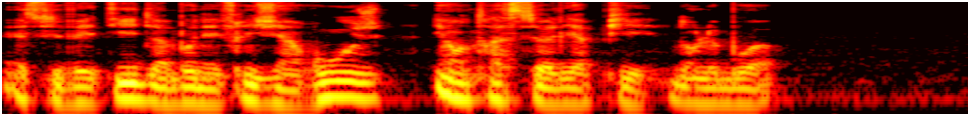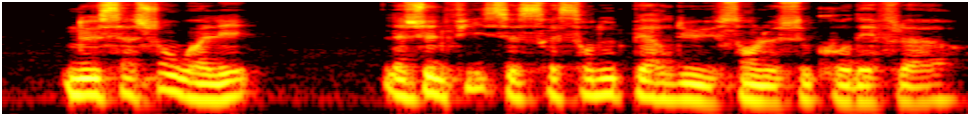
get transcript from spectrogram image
elle se vêtit d'un bonnet phrygien rouge et entra seule et à pied dans le bois. Ne sachant où aller, la jeune fille se serait sans doute perdue sans le secours des fleurs.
